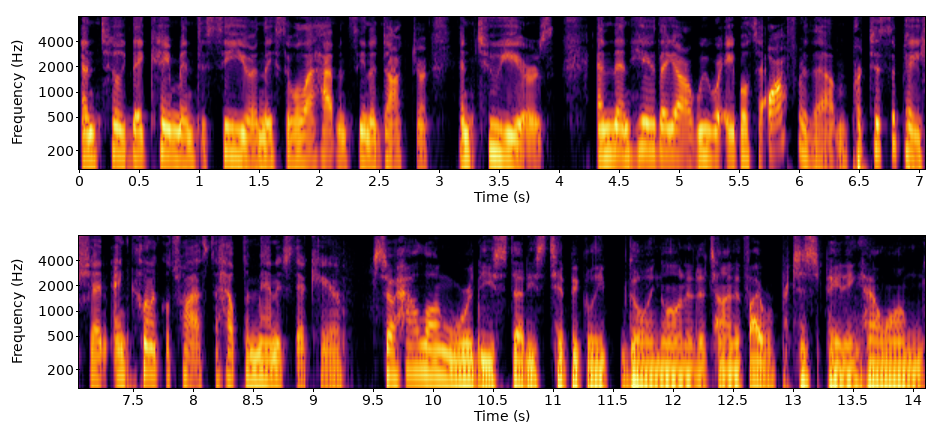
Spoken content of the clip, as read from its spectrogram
until they came in to see you and they said, Well, I haven't seen a doctor in two years. And then here they are. We were able to offer them participation and clinical trials to help them manage their care. So, how long were these studies typically going on at a time? If I were participating, how long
